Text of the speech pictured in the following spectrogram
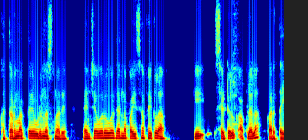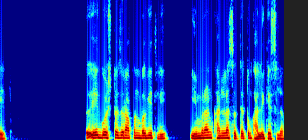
खतरनाक तर एवढं नसणार आहे. त्यांच्याबरोबर त्यांना पैसा फेकला की सेटल आपल्याला करता येईल. एक गोष्ट जर आपण बघितली इम्रान खानला सत्तेतून खाली खेचलं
